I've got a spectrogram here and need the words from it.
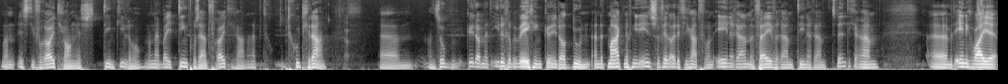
Dan is die vooruitgang is 10 kilo. Dan ben je 10% vooruit gegaan. Dan heb je het, heb je het goed gedaan. Um, en zo kun je dat met iedere beweging kun je dat doen. En het maakt nog niet eens zoveel uit of je gaat voor een 1 rem, een 5 rem, 10 rem, 20 rem. Um, het enige waar je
